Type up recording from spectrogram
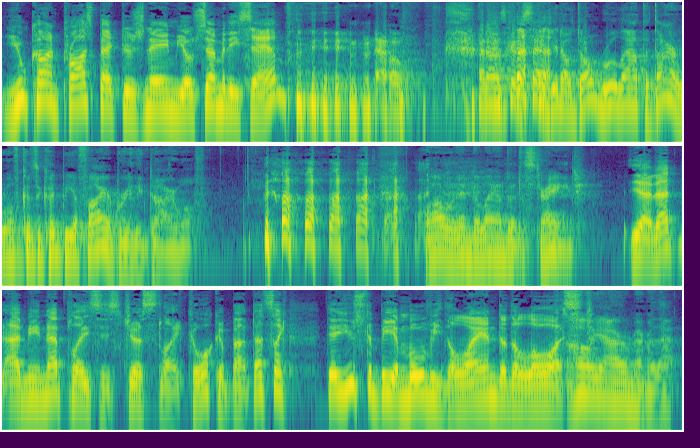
Yukon prospector's name Yosemite Sam? No. And I was going to say, you know, don't rule out the dire wolf because it could be a fire breathing dire wolf. While we're in the land of the strange. Yeah, that I mean that place is just like talk about. That's like there used to be a movie, The Land of the Lost, Oh, yeah, I remember that.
